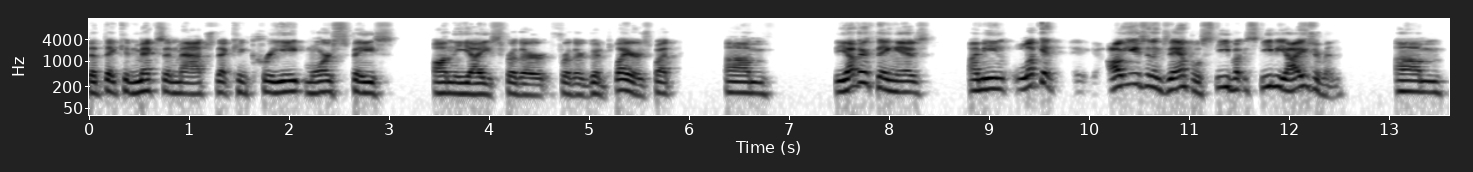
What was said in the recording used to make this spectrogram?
that they can mix and match that can create more space on the ice for their for their good players. But um, the other thing is, I mean, look at I'll use an example, Steve Stevie Yzerman. Um,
